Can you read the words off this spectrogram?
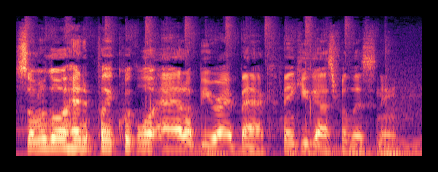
So I'm gonna go ahead and play a quick little ad. I'll be right back. Thank you guys for listening.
